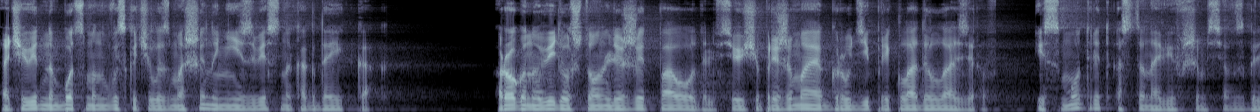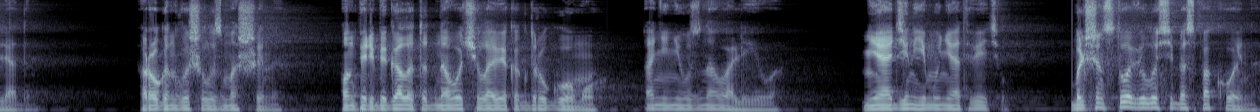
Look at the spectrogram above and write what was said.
Очевидно, боцман выскочил из машины неизвестно когда и как. Роган увидел, что он лежит поодаль, все еще прижимая к груди приклады лазеров, и смотрит остановившимся взглядом. Роган вышел из машины. Он перебегал от одного человека к другому. Они не узнавали его. Ни один ему не ответил. Большинство вело себя спокойно.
